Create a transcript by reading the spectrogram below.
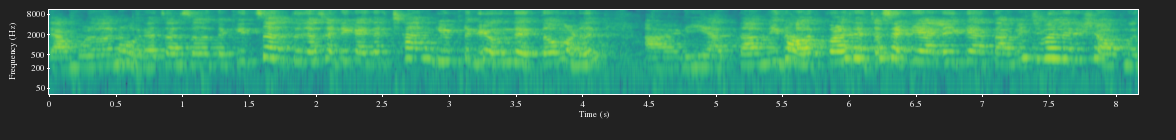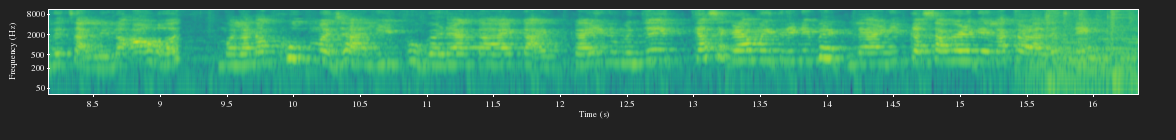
त्यामुळं नवऱ्याचं असं होतं की चल तुझ्यासाठी काहीतरी छान गिफ्ट घेऊन देतो म्हणून. आणि आता मी धावत पळत ह्याच्यासाठी आले की आता आम्ही ज्वेलरी शॉपमध्ये चाललेलो आहोत. मला ना खूप मजा आली फुगड्या काय काय काय म्हणजे इतक्या सगळ्या मैत्रिणी भेटल्या आणि कसा वेळ गेला कळालंच नाही.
